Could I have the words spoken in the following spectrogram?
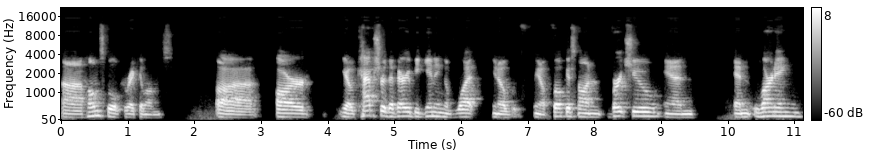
uh, homeschool curriculums uh, are you know capture the very beginning of what you know you know focused on virtue and and learning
